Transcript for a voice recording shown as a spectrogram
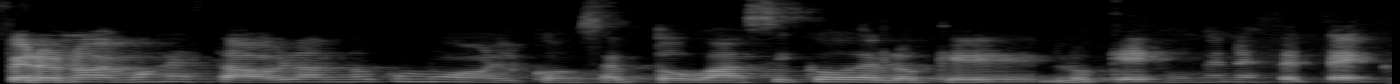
pero no, hemos estado hablando como el concepto básico de lo que, lo que es un NFT.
